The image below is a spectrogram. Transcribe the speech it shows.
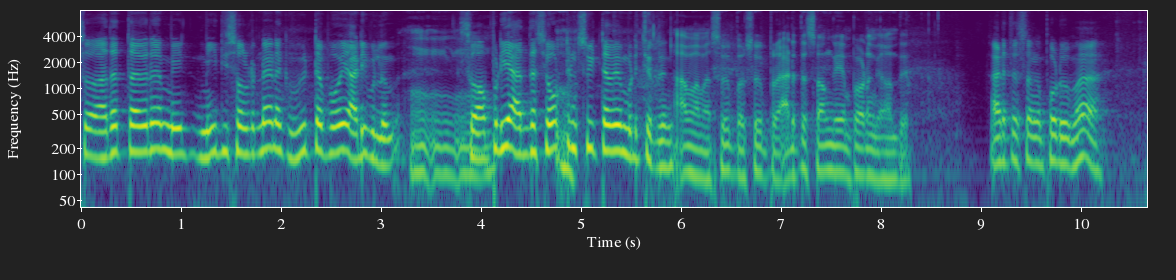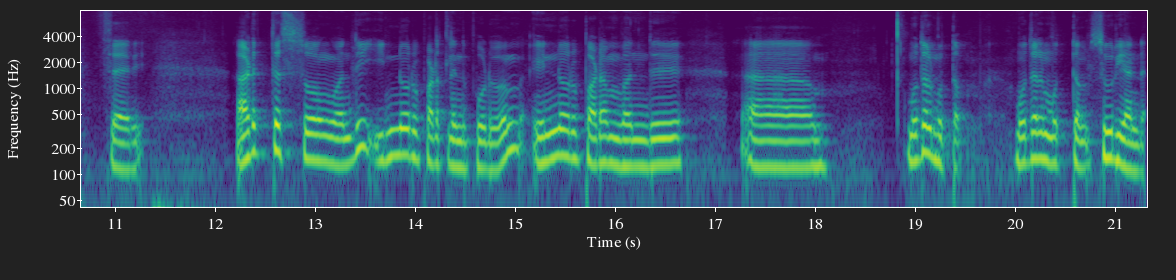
ஸோ அதை தவிர மீ மீதி சொல்கிறேன்னா எனக்கு வீட்டை போய் அடி விழும். ஸோ அப்படியே அந்த ஷார்ட் அண்ட் ஸ்வீட்டாகவே முடிச்சிடுறேன். ஆமாம் ஆமாம் சூப்பர் சூப்பர் அடுத்த சாங்கையும் போடுங்க வந்து? அடுத்த சாங் போடுவோமா? சரி. அடுத்த சாங் வந்து இன்னொரு படத்துலேருந்து போடுவோம். இன்னொரு படம் வந்து முதல் முத்தம். முதல் முத்தம் சூர்யாண்ட.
